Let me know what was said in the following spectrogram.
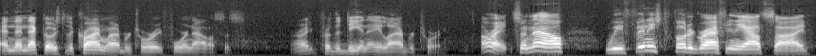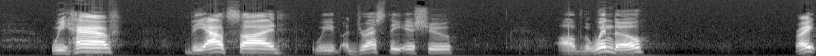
and then that goes to the crime laboratory for analysis, all right, for the DNA laboratory. All right, so now we've finished photographing the outside. We have the outside, we've addressed the issue of the window, right?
